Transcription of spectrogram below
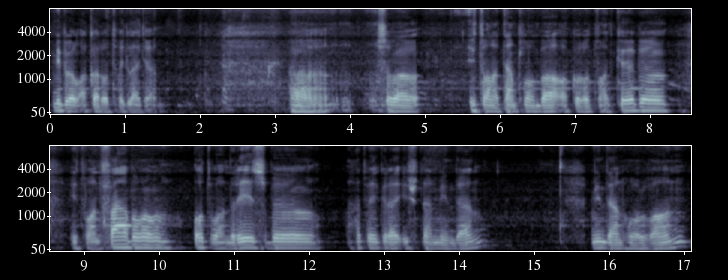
Miből akarod, hogy legyen? Szóval itt van a templomba, akkor ott van kőből, itt van fából, ott van részből, hát végre Isten minden, mindenhol van,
